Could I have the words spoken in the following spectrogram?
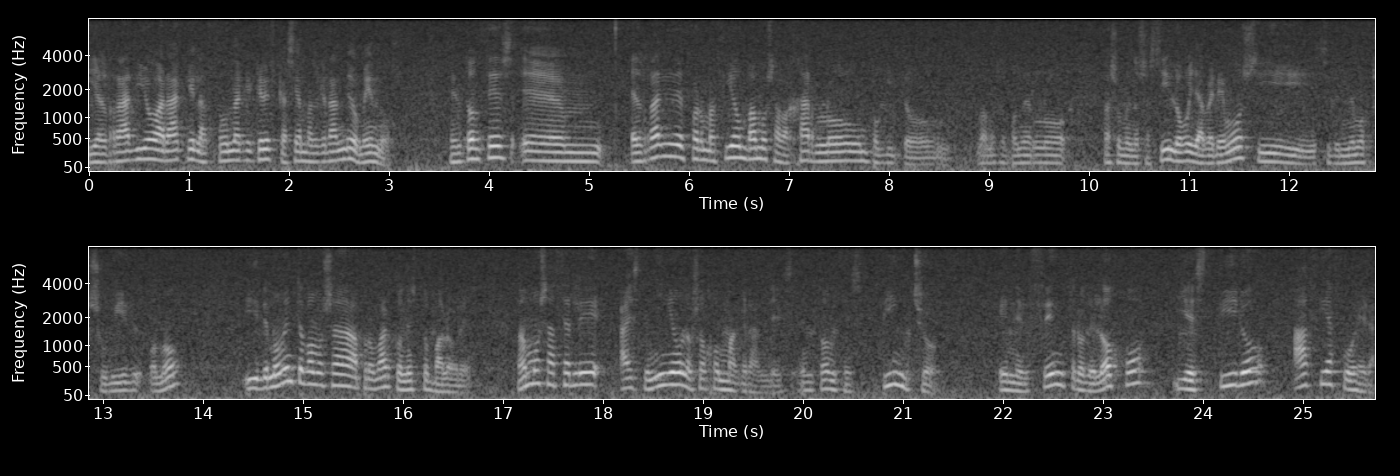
y el radio hará que la zona que crezca sea más grande o menos. Entonces, em, el radio de formación vamos a bajarlo un poquito, vamos a ponerlo más o menos así, luego ya veremos si, si tenemos que subir o no. Y de momento vamos a probar con estos valores. Vamos a hacerle a este niño los ojos más grandes. Entonces, pincho en el centro del ojo y estiro hacia afuera.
